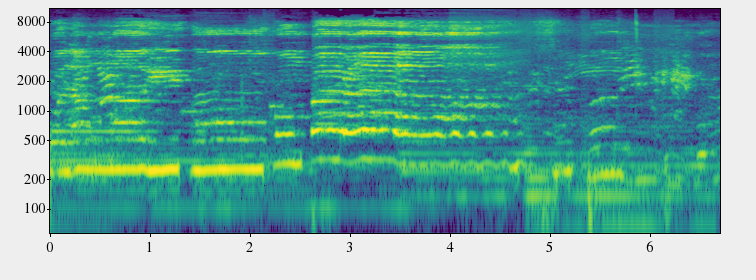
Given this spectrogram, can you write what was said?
Walang maikukumpara sa pag-ibig.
